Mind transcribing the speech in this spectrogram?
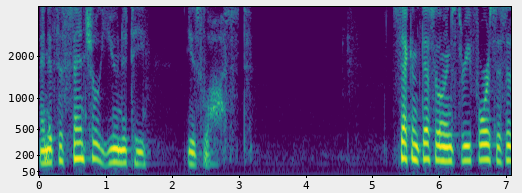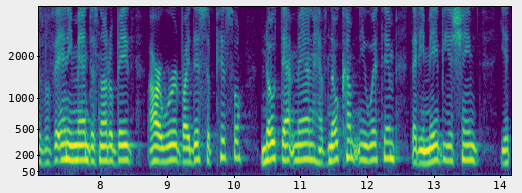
And its essential unity is lost. 2 Thessalonians 3 4 says, If any man does not obey our word by this epistle, note that man, have no company with him, that he may be ashamed, yet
